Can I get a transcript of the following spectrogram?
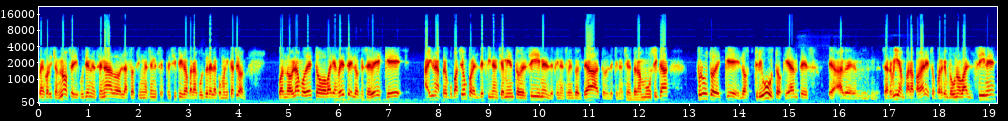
mejor dicho, no se discutió en el Senado las asignaciones específicas para la cultura y la comunicación. Cuando hablamos de esto varias veces, lo que se ve es que hay una preocupación por el desfinanciamiento del cine, el desfinanciamiento del teatro, el desfinanciamiento de la música, fruto de que los tributos que antes servían para pagar eso, por ejemplo, uno va al cine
